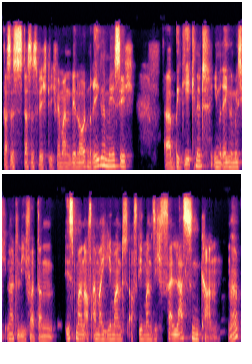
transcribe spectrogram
Das ist, das ist wichtig. Wenn man den Leuten regelmäßig äh, begegnet, ihnen regelmäßig Inhalte liefert, dann ist man auf einmal jemand, auf den man sich verlassen kann. Ne?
